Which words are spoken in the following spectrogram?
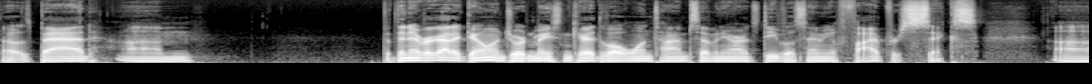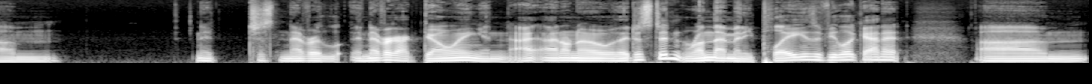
that was bad. Um, but they never got it going. Jordan Mason carried the ball one time, seven yards. Deebo Samuel five for six. Um, and it just never it never got going. And I, I don't know. They just didn't run that many plays. If you look at it, um,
